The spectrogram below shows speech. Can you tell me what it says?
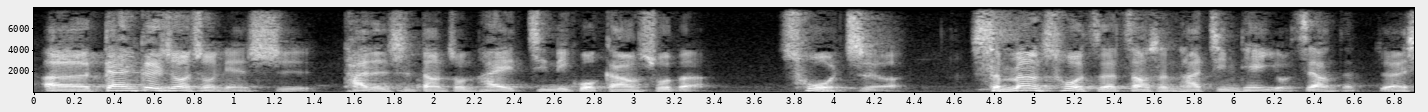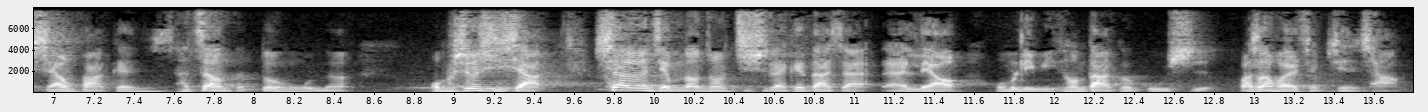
呃，但更重要的重点是他人生当中，他也经历过刚刚说的挫折。什么样的挫折造成他今天有这样的呃想法，跟他这样的顿悟呢？我们休息一下，下段节目当中继续来跟大家来聊我们李明通大哥故事。马上回来节目现场。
